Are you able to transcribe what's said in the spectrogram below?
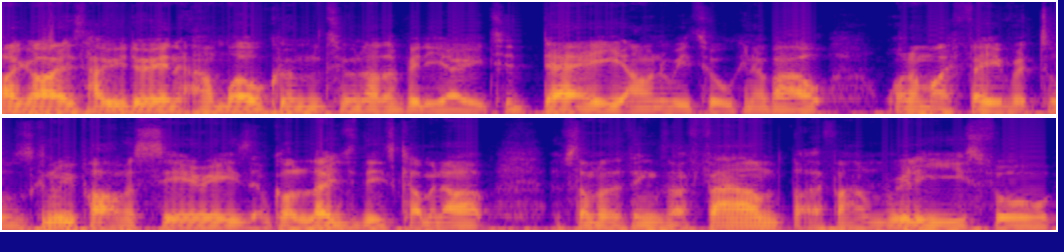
Hi guys, how you doing and welcome to another video. Today I'm going to be talking about one of my favourite tools. It's going to be part of a series. I've got loads of these coming up of some of the things I found that I found really useful.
